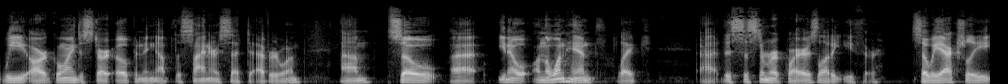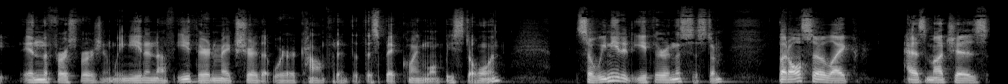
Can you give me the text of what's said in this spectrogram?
we are going to start opening up the signer set to everyone. Um, so uh, you know, on the one hand, like uh, this system requires a lot of ether. So we actually, in the first version, we need enough ether to make sure that we're confident that this Bitcoin won't be stolen. So we needed ether in the system, but also like as much as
